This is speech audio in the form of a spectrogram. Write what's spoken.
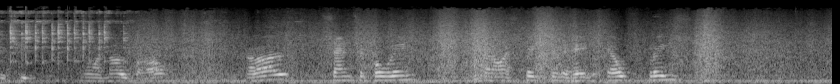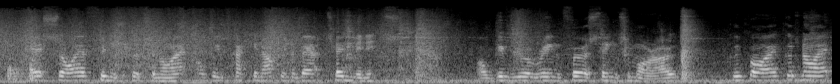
which is my mobile. Hello, Santa calling. Can I speak to the head elf, please? Yes, I have finished for tonight. I'll be packing up in about 10 minutes. I'll give you a ring first thing tomorrow. Goodbye, good night.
